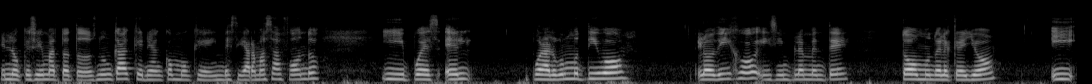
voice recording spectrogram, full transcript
enloqueció y mató a todos, nunca querían como que investigar más a fondo y pues él por algún motivo lo dijo y simplemente todo el mundo le creyó y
